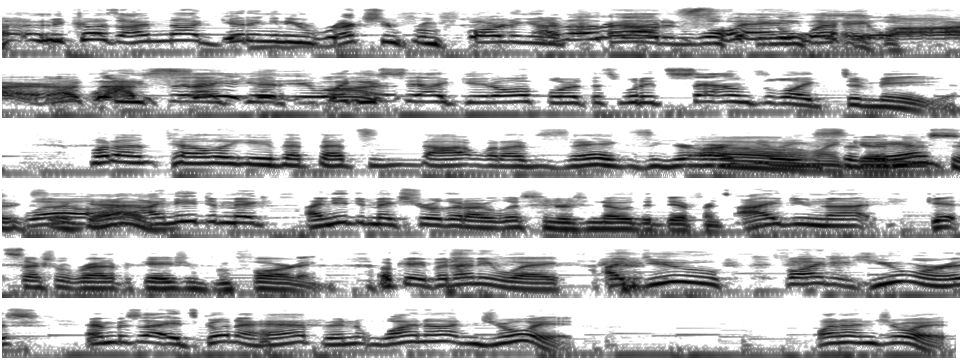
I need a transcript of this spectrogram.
Because I'm not getting an erection from farting in a And I'm crowd and walking away. You are. I'm When not you said I get, that you when are. you say I get off on it, that's what it sounds like to me. But I'm telling you that that's not what I'm saying. So you're Oh, arguing my goodness. semantics Well, again. I, I need to make I need to make sure that our listeners know the difference. I do not get sexual gratification from farting. Okay, but anyway, I do find it humorous, and besides, it's going to happen. Why not enjoy it? Why not enjoy it?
